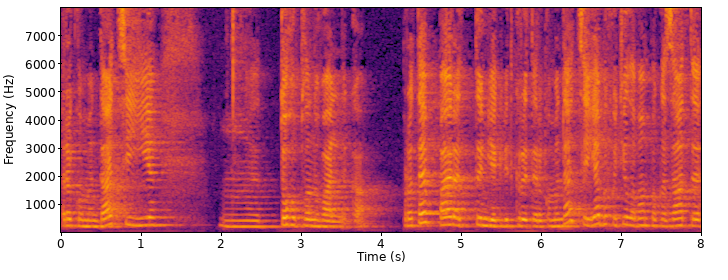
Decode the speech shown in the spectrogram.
рекомендації того планувальника. Проте перед тим як відкрити рекомендації, я би хотіла вам показати,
